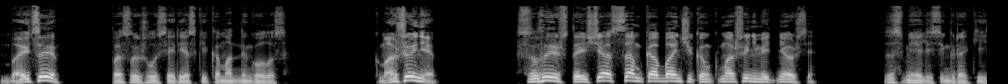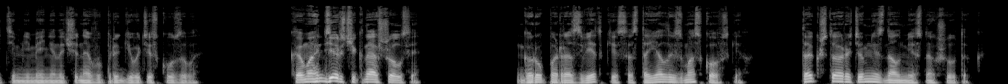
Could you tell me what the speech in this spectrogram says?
«Бойцы!» — послышался резкий командный голос. «К машине!» «Слышь, ты сейчас сам кабанчиком к машине метнешься!» Засмеялись игроки, тем не менее начиная выпрыгивать из кузова. «Командирчик нашелся!» Группа разведки состояла из московских, так что Артем не знал местных шуток.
